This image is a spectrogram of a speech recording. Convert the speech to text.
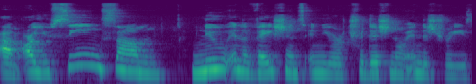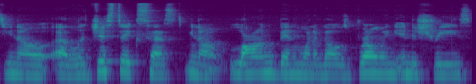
um, are you seeing some new innovations in your traditional industries. You know, uh, logistics has, you know, long been one of those growing industries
